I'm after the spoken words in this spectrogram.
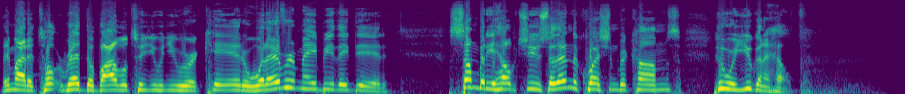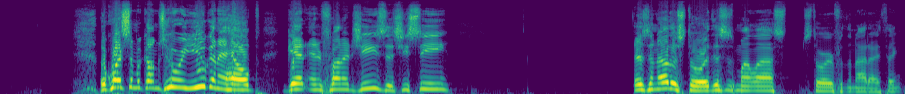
they might have told, read the Bible to you when you were a kid, or whatever it may be they did, somebody helped you. So then the question becomes, who are you going to help? The question becomes, who are you going to help get in front of Jesus? You see, there's another story. This is my last story for the night, I think.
